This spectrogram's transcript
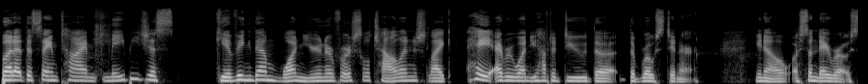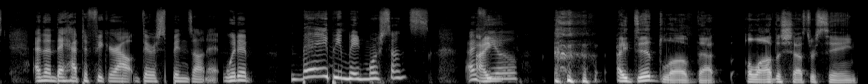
but at the same time, maybe just giving them one universal challenge, like, "Hey, everyone, you have to do the the roast dinner." you know, a Sunday roast, and then they had to figure out their spins on it. Would it maybe made more sense? I I- feel. I did love that a lot of the chefs are saying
